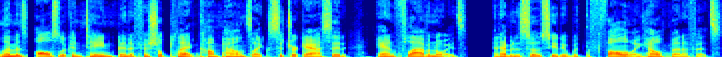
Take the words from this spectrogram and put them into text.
Lemons also contain beneficial plant compounds like citric acid and flavonoids and have been associated with the following health benefits.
